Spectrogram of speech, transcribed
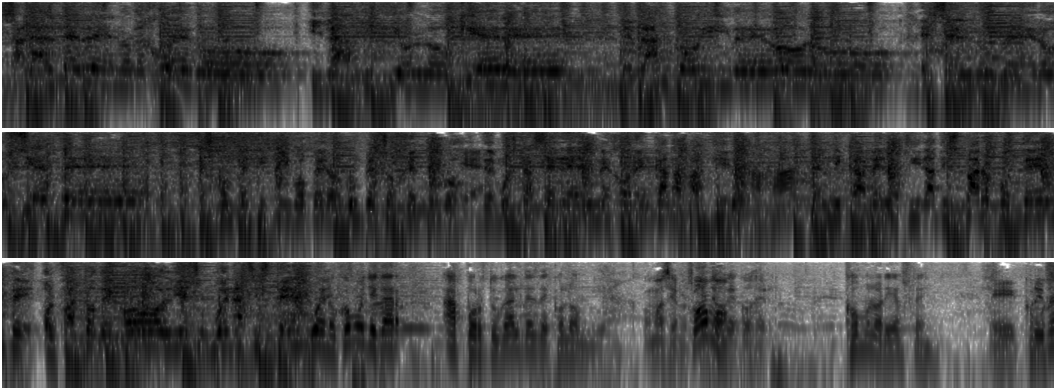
Sale al terreno de juego y la afición lo quiere, de blanco y de oro, es el número 7. Competitivo pero cumple su objetivo, demuestra ser el mejor en cada partido. Técnica, velocidad, disparo potente, olfato de gol y es un buen asistente. Bueno, ¿cómo llegar a Portugal desde Colombia? ¿Cómo hacemos? ¿Cómo? ¿Qué tengo que coger? ¿Cómo lo haría usted? Eh, como Primero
